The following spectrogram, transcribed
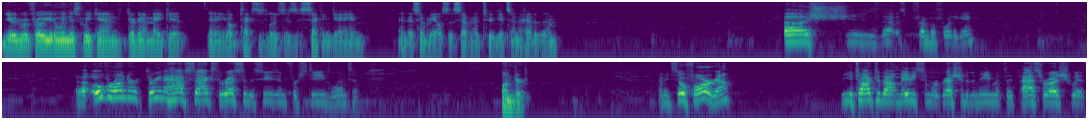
you would root for OU to win this weekend. They're going to make it, and then you hope Texas loses the second game, and that somebody else at seven and two gets in ahead of them. Uh, sh- that was from before the game. Uh, over under three and a half sacks the rest of the season for Steve Linton. Under. I mean, so far, yeah. You talked about maybe some regression to the mean with the pass rush, with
